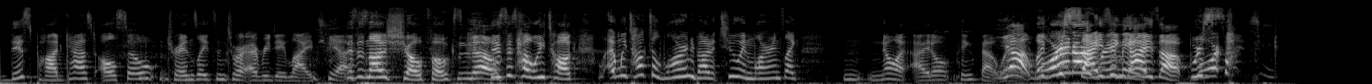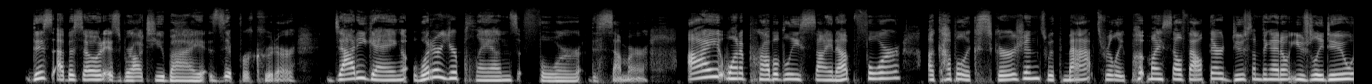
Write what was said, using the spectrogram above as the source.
this podcast also translates into our everyday life. Yes. This is not a show, folks. No. This is how we talk, and we talked to Lauren about it too. And Lauren's like. "N- No, I, I don't think that way. Yeah, like Lauren, we're sizing roommate. guys up. We're Lauren- sizing This episode is brought to you by ZipRecruiter. Daddy Gang, what are your plans for the summer? I want to probably sign up for a couple excursions with Matt's, really put myself out there, do something I don't usually do.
